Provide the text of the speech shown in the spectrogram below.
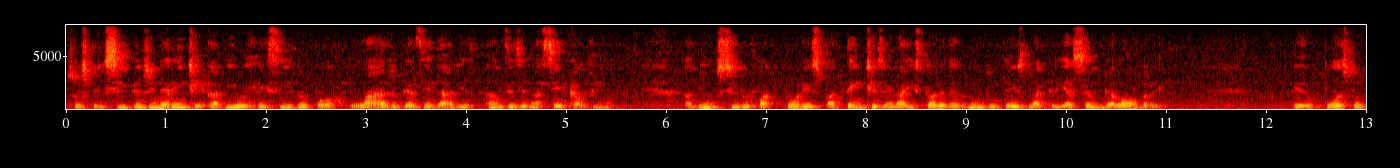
Seus princípios inerentes haviam resido por largas idades antes de nascer Calvino. Haviam sido factores patentes na história do mundo desde a criação do homem. Pero posto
